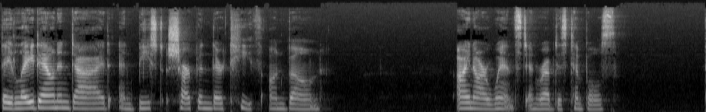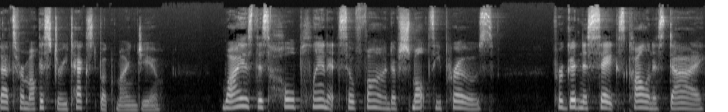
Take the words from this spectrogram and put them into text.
They lay down and died, and beast sharpened their teeth on bone. Einar winced and rubbed his temples. That's from a history textbook, mind you. Why is this whole planet so fond of schmaltzy prose? For goodness sakes, colonists die.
